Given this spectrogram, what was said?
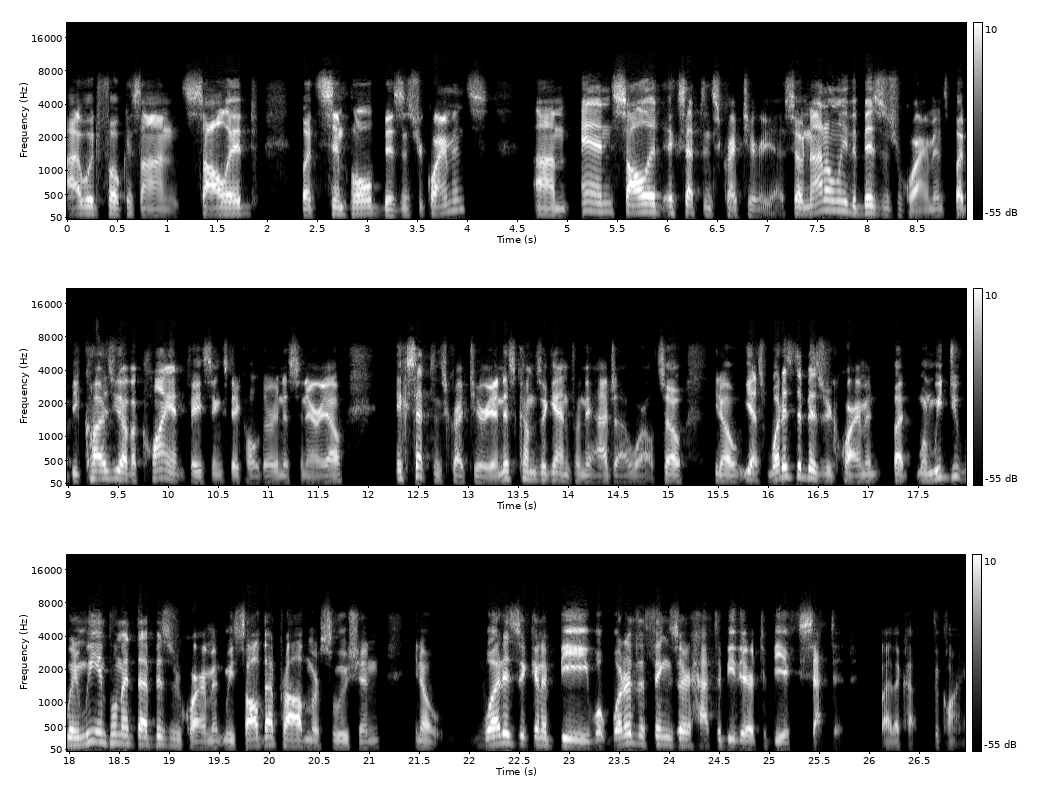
i would focus on solid but simple business requirements um, and solid acceptance criteria. So not only the business requirements, but because you have a client-facing stakeholder in this scenario, acceptance criteria. And this comes again from the agile world. So you know, yes, what is the business requirement? But when we do, when we implement that business requirement, we solve that problem or solution. You know, what is it going to be? What what are the things that have to be there to be accepted by the the client?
